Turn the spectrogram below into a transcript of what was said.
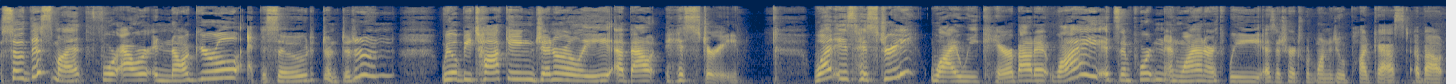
So, this month, for our inaugural episode, dun, dun, dun, we'll be talking generally about history. What is history? Why we care about it, why it's important, and why on earth we as a church would want to do a podcast about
